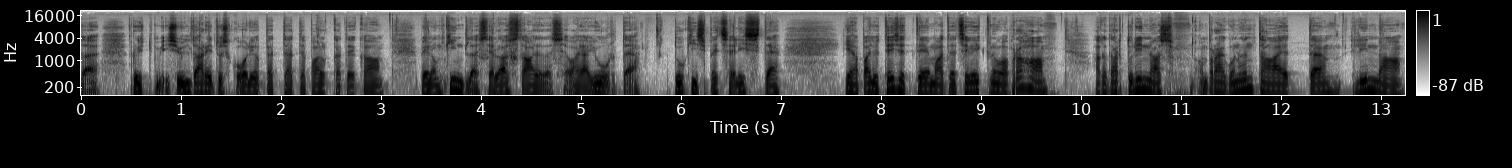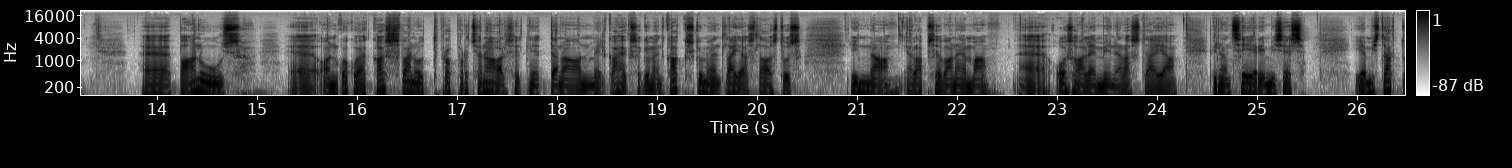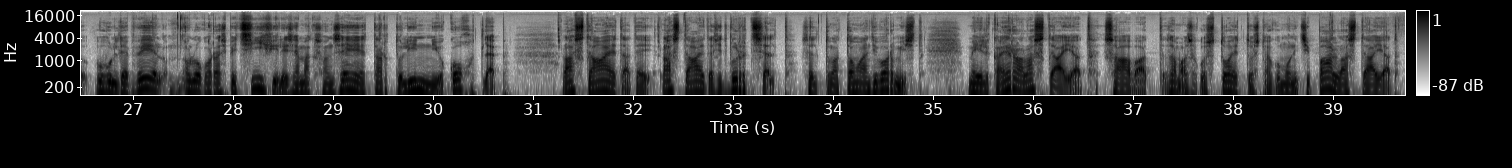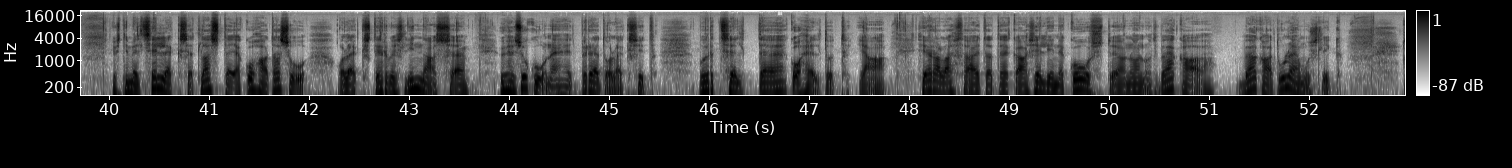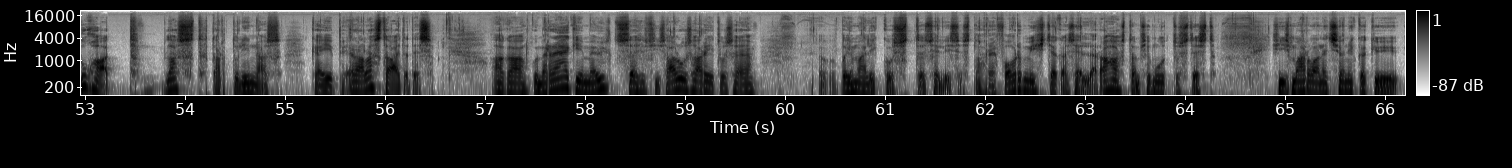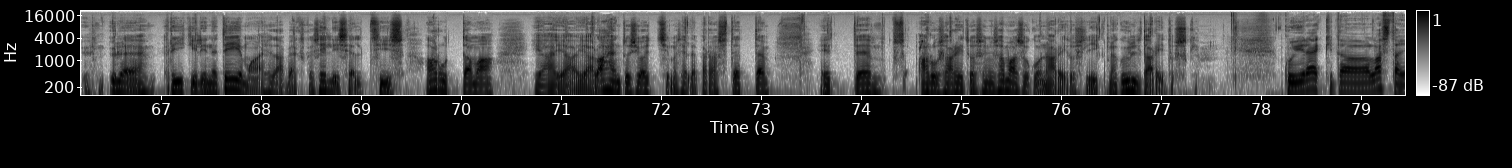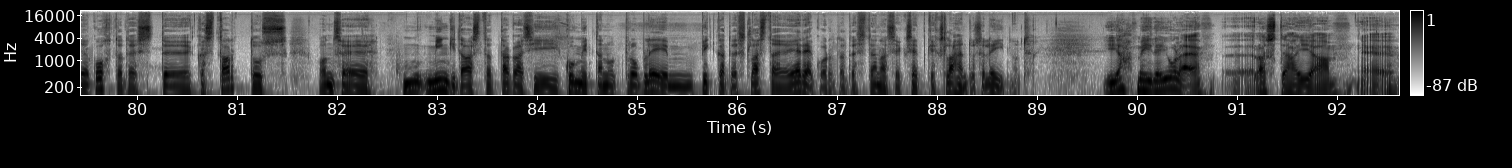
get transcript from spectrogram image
rütmis üldhariduskooli õpetajate palkadega, meil on kindlasti lasteaedadesse vaja juurde tugispetsialiste ja paljud teised teemad, et see kõik nõuab raha, aga Tartu linnas on praegu nõnda, et linna eh, panus eh, on kogu aeg kasvanud proportsionaalselt, nii et täna on meil kaheksakümmend, kakskümmend laias laastus linna ja lapsevanema osalemine lasteaia finantseerimises. ja mis Tartu puhul teeb veel olukorra spetsiifilisemaks, on see, et Tartu linn ju kohtleb lasteaedade, lasteaedasid võrdselt, sõltumata omandivormist. meil ka eralasteaiad saavad samasugust toetust nagu munitsipaallasteaiad, just nimelt selleks, et lasteaia kohatasu oleks terves linnas äh, ühesugune, et pered oleksid võrdselt äh, koheldud ja eralasteaedadega selline koostöö on olnud väga, väga tulemuslik. tuhat last Tartu linnas käib eralasteaedades aga kui me räägime üldse siis alushariduse võimalikust sellisest noh, reformist ja ka selle rahastamise muutustest, siis ma arvan, et see on ikkagi üleriigiline teema ja seda peaks ka selliselt siis arutama ja, ja, ja lahendusi otsima, sellepärast et et alusharidus on ju samasugune haridusliik nagu üldhariduski kui rääkida lasteaiakohtadest, kas Tartus on see mingid aastad tagasi kummitanud probleem pikkadest lasteaiajärjekordadest tänaseks hetkeks lahenduse leidnud? Jah, meil ei ole äh, lasteaia äh,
